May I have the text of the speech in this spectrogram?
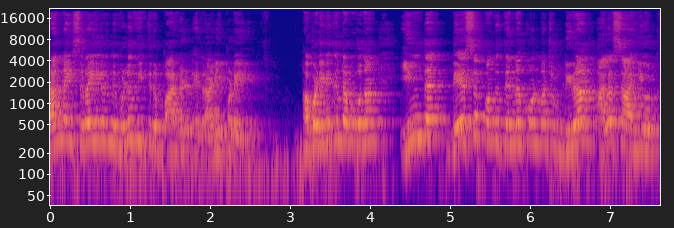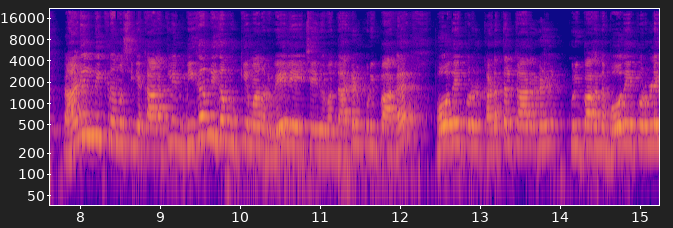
தன்னை சிறையிலிருந்து விடுவித்திருப்பார்கள் என்ற அடிப்படையில். அப்படி இருக்கின்ற போதுதான் இந்த தேசப்பந்து தென்னகோன் மற்றும் டிரான் அலஸ் ஆகியோர் ரணில் விக்ரமசிங்க காலத்திலே மிக மிக முக்கியமான ஒரு வேலையை செய்து வந்தார்கள். குறிப்பாக போதைப் பொருள் கடத்தல்காரர்கள் குறிப்பாக இந்த போதைப் பொருளை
